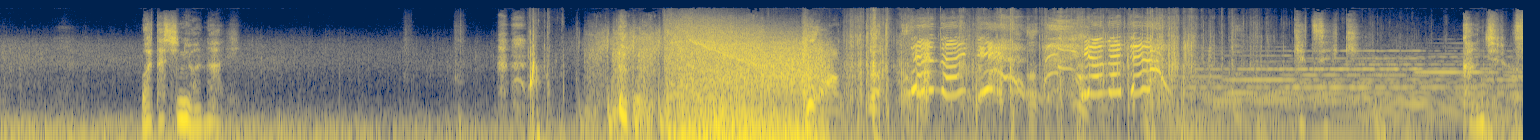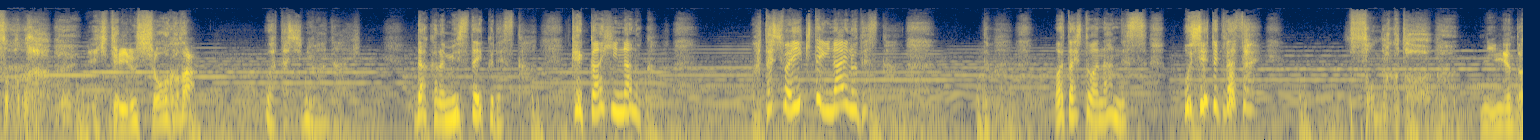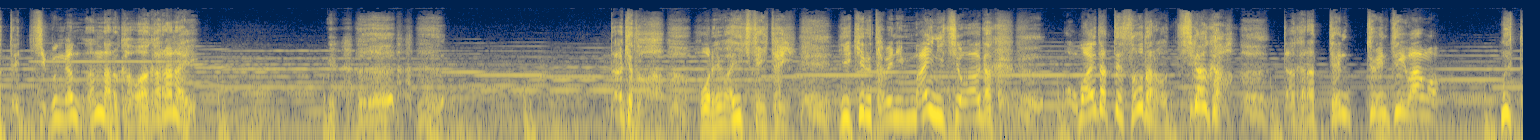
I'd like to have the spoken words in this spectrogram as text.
私にはない血液感じるそうだ生きて。いる証拠だ。私にはない。だからミステイクですか。欠陥品なのか。私は生きていないのですか。では私とは何です。教えてください。そんなこと。人間だって自分が何なのかわからないだけど俺は生きていたい。生きるために毎日をあがく。お前だってそうだろう。違うか。だから1021を。武藤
